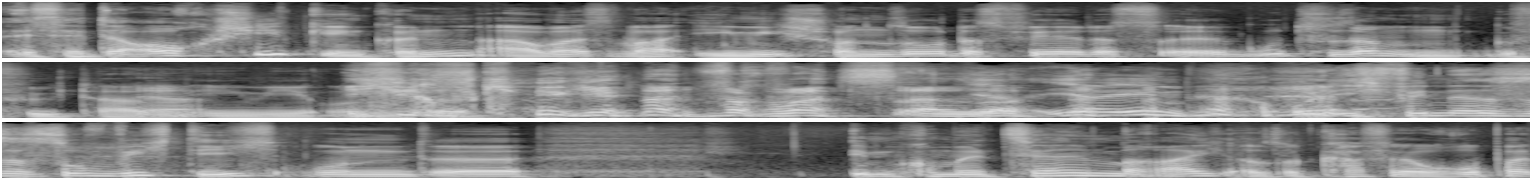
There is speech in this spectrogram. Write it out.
es hätte auch schief gehen können, aber es war irgendwie schon so, dass wir das äh, gut zusammengefügt haben. Irgendwie. Und, ich riskiere gerne einfach was. Also. Ja, ja, eben. Und ich finde, das ist so wichtig und äh, im kommerziellen Bereich, also Kaffee Europa,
